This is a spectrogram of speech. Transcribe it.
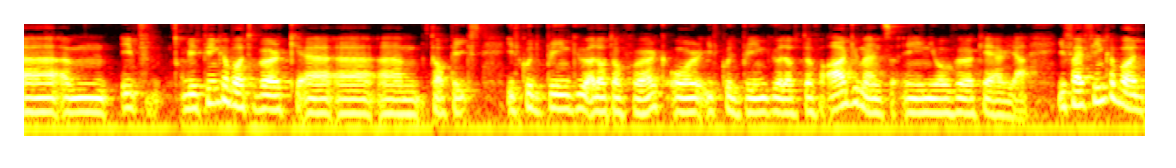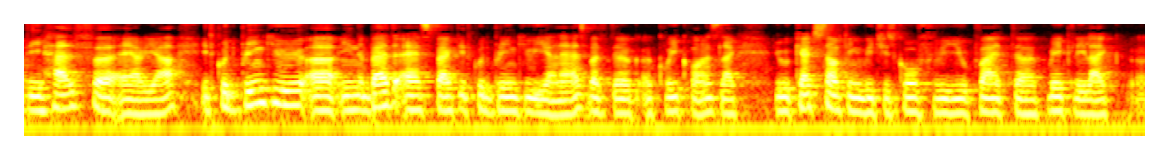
uh, um, if we think about work uh, uh, um, topics, it could bring you a lot of work or it could bring you a lot of arguments in your work area. If I think about the health area, it could bring you, in a bad aspect, it could bring you illness, but the quick ones like you catch something which is go through you quite uh, quickly, like uh,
